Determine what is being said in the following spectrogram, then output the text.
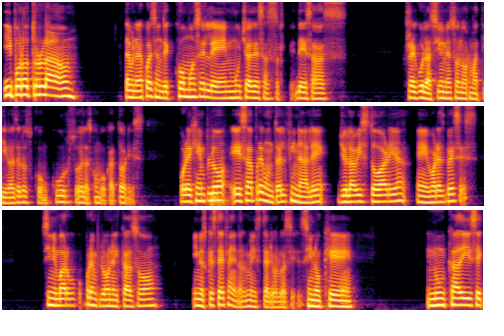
Y por otro lado, también la cuestión de cómo se leen muchas de esas, de esas regulaciones o normativas de los concursos, de las convocatorias. Por ejemplo, esa pregunta del final yo la he visto varias, eh, varias veces. Sin embargo, por ejemplo, en el caso, y no es que esté defendiendo al ministerio o algo así, sino que nunca dice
